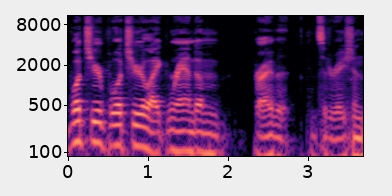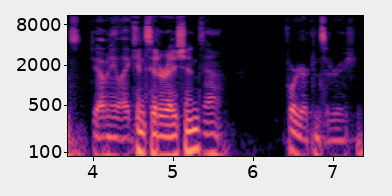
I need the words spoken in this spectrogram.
What's your what's your like random private considerations? Do you have any like Considerations. yeah for your consideration?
